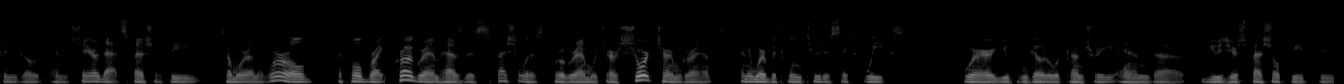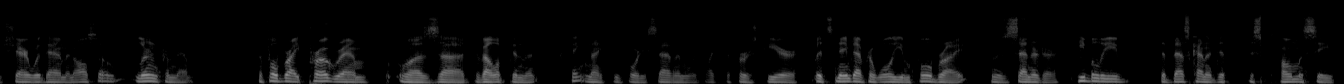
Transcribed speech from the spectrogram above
can go and share that specialty somewhere in the world. The Fulbright program has this specialist program, which are short term grants, anywhere between two to six weeks, where you can go to a country and uh, use your specialty to share with them and also learn from them. The Fulbright program was uh, developed in the I think 1947 was like the first year. It's named after William Fulbright, who was a senator. He believed the best kind of di- diplomacy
